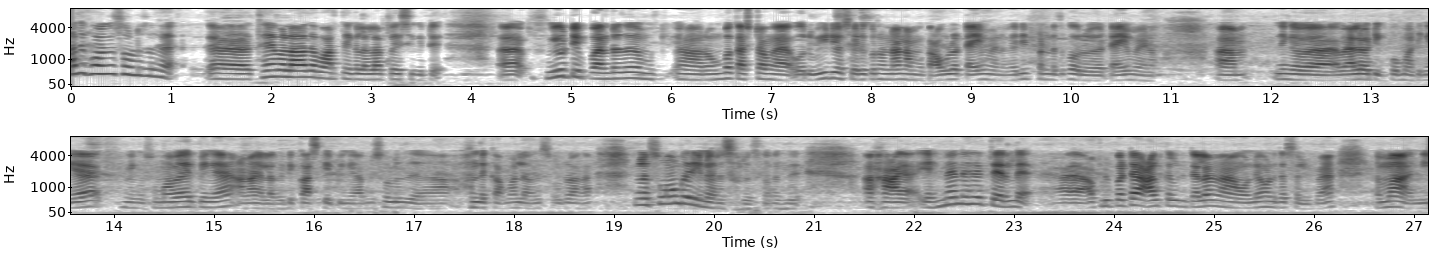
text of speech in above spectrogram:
அதுக்கு வந்து சொல்லுதுங்க. தேவையில்லாத வார்த்தைகள் எல்லாம் பேசிக்கிட்டு. யூடியூப் பண்ணுறது ரொம்ப கஷ்டங்க. ஒரு வீடியோஸ் எடுக்கணும்னா நமக்கு அவ்வளோ டைம் வேணும். எடிட் பண்ணுறதுக்கு ஒரு டைம் வேணும். நீங்கள் வேலை வெட்டிக்கு போக மாட்டீங்க. நீங்கள் சும்மாவே இருப்பீங்க. ஆனால் எல்லாருக்கிட்டையும் காசு கேட்பீங்க அப்படி சொல்லுது அந்த கமலில் வந்து சொல்கிறாங்க எங்களை சோம்பேறின்னு வேறு சொல்லுது வந்து. ஆஹா, என்னன்னே தெரில. அப்படிப்பட்ட ஆட்கள்கிட்டலாம் நான் ஒன்றே ஒன்று தான் சொல்லிப்பேன். அம்மா நீ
